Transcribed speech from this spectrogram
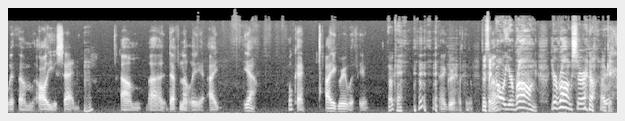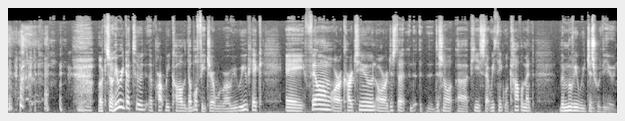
with um all you said. Mhm. Um uh definitely I yeah. Okay. I agree with you. Okay. I agree with you. They're saying, Well- "No, you're wrong. You're wrong, sir." No, okay. okay. So here we go to the part we call the double feature, where we, we pick a film or a cartoon or just a, an additional uh, piece that we think will complement the movie we just reviewed.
